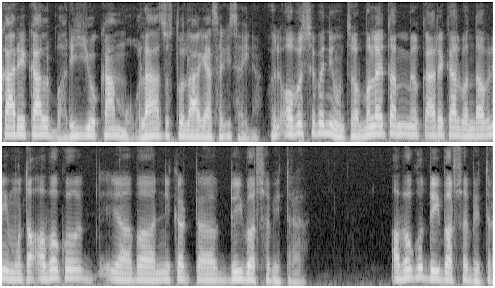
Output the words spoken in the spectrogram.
कार्यकालभरि यो काम होला जस्तो लागेको छ कि छैन? अनि अवश्य पनि हुन्छ। मलाई त कार्यकालभन्दा पनि म त अबको अब निकट दुई वर्षभित्र अबको दुई वर्षभित्र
